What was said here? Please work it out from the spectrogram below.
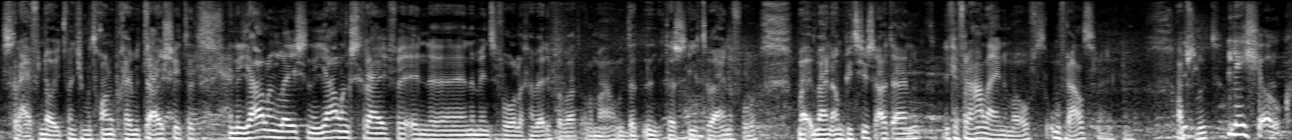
schrijven, nooit. Want je moet gewoon op een gegeven moment thuis zitten... en een jaar lang lezen en een jaar lang schrijven... en, eh, en de mensen voorleggen en weet ik wel wat allemaal. Dat, en daar is hier te weinig voor. Maar mijn ambitie is uiteindelijk... ik heb verhaallijnen in mijn hoofd om een verhaal te schrijven. Absoluut. Lees je ook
